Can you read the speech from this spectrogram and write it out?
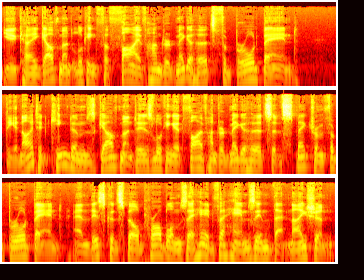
UK government looking for 500 megahertz for broadband. The United Kingdom's government is looking at 500 megahertz of spectrum for broadband, and this could spell problems ahead for hams in that nation.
